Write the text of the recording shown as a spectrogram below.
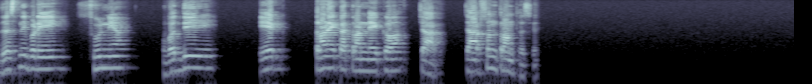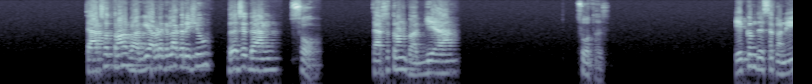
દસની પડી શૂન્ય, વધી એક, ત્રણ એકા ત્રણ ને એક, ચાર. ચારસો ને ત્રણ થશે. ચારસો ત્રણ ભાગ્યા આપણે કેટલા કરીશું? દસ દાન સો. ચારસો ત્રણ ભાગ્યા સો થશે. એકમ દશક અને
